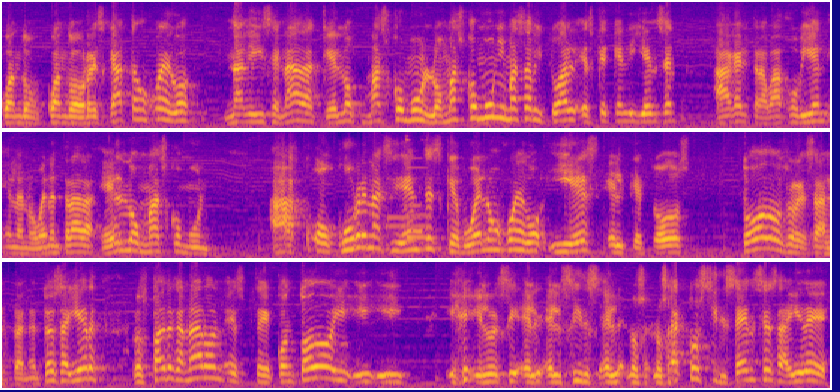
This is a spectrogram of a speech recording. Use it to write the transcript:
cuando, cuando rescata un juego, nadie dice nada, que es lo más común. Lo más común y más habitual es que Kenny Jensen haga el trabajo bien en la novena entrada. Es lo más común. Ah, ocurren accidentes que vuela un juego y es el que todos, todos resaltan. Entonces ayer los padres ganaron este, con todo y, los, actos circenses ahí de,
